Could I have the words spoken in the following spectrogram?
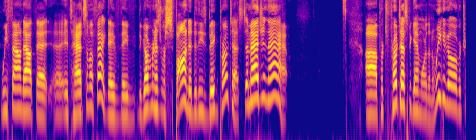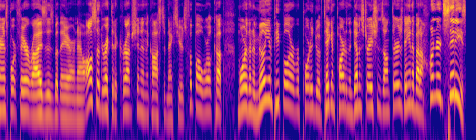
we found out that uh, it's had some effect. They've, they've, the government has responded to these big protests. Imagine that. Uh, pro- protests began more than a week ago over transport fare rises, but they are now also directed at corruption and the cost of next year's Football World Cup. More than a million people are reported to have taken part in the demonstrations on Thursday in about 100 cities.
